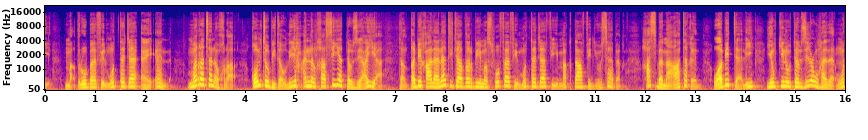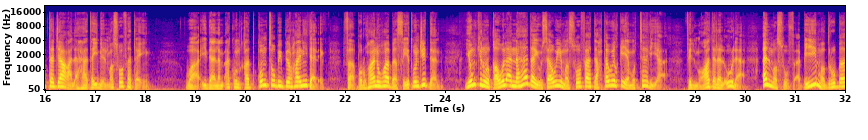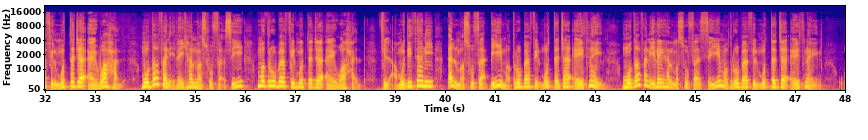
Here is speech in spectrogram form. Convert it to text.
مضروبة في المتجه AN مرة أخرى قمت بتوضيح أن الخاصية التوزيعية تنطبق على ناتج ضرب مصفوفة في متجه في مقطع فيديو سابق حسب ما أعتقد. وبالتالي يمكن توزيع هذا المتجه على هاتين المصفوفتين. وإذا لم أكن قد قمت ببرهان ذلك فبرهانها بسيط جدا. يمكن القول أن هذا يساوي مصفوفة تحتوي القيم التالية. في المعادلة الأولى المصفوفة B مضروبة في المتجه A1 مضافا إليها المصفوفة C مضروبة في المتجه A1 في العمود الثاني المصفوفة B مضروبة في المتجه A2 مضافا إليها المصفوفة C مضروبة في المتجه A2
